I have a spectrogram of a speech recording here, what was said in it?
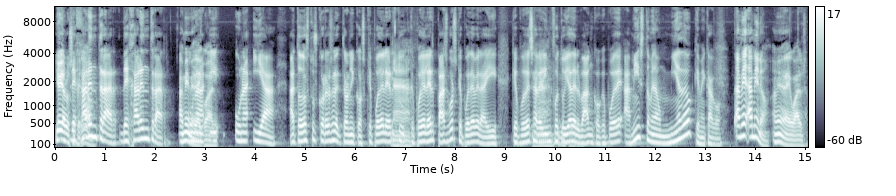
yo ya lo dejar entrar, dejar entrar A mí me da una igual. I- una IA a todos tus correos electrónicos, que puede leer tu- Nah. que puede leer passwords que puede haber ahí, que puede saber Nah, info tuya del banco, que puede. A mí esto me da un miedo que me cago. A mí, a mí no, a mí me da igual.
